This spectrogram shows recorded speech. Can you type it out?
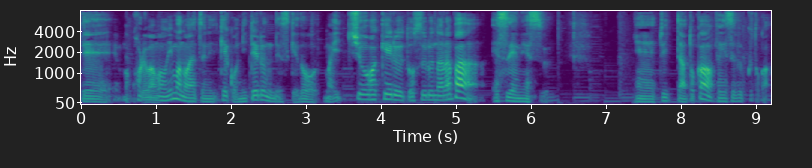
て、まあ、これはもう今のやつに結構似てるんですけど、まあ、一応分けるとするならば、SNS、えー、Twitter とか Facebook とか、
